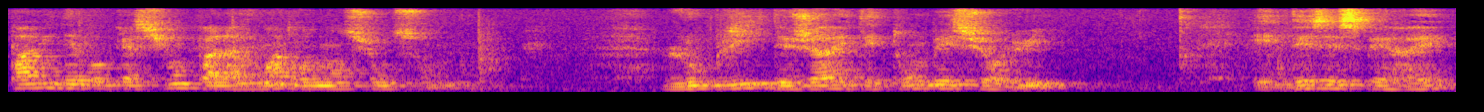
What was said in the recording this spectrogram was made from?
pas une évocation, pas la moindre mention de son nom. L'oubli déjà était tombé sur lui, et désespéré,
